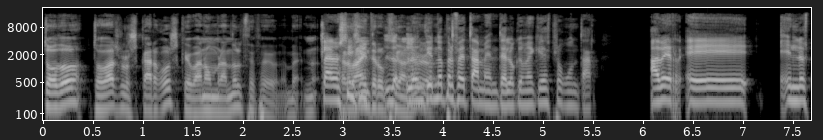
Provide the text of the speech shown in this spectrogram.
todo, todos los cargos que va nombrando el CGPJ. Claro, sí, sí. Lo, entiendo perfectamente lo que me quieres preguntar. A ver, en los,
